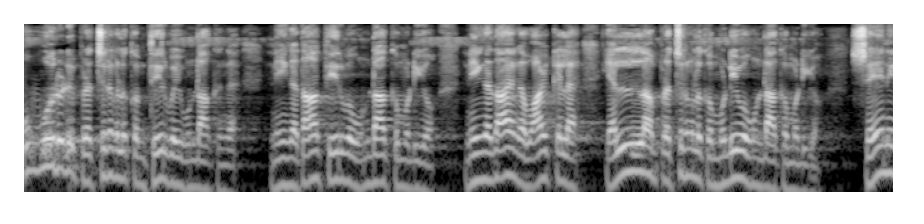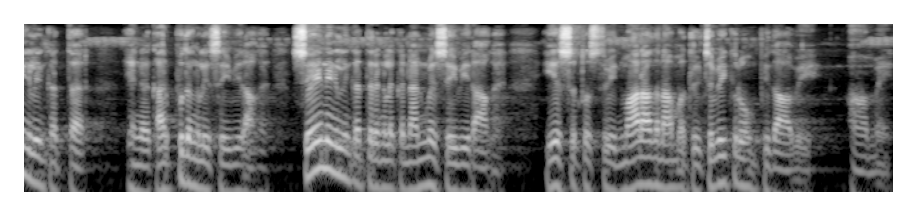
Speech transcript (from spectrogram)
ஒவ்வொருடைய பிரச்சனைகளுக்கும் தீர்வை உண்டாக்குங்க. நீங்கள் தான் தீர்வை உண்டாக்க முடியும். நீங்கள் தான் எங்கள் வாழ்க்கையில் எல்லா பிரச்சனைகளுக்கும் முடிவை உண்டாக்க முடியும். சேனைகளின் கத்தர் எங்களுக்கு அற்புதங்களை செய்வீராக. சேனைகளின் கத்தர் எங்களுக்கு நன்மை செய்வீராக. இயேசு கிறிஸ்துவின் மாறாத நாமத்தில் ஜெபிக்கிறோம் பிதாவே. ஆமேன்.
